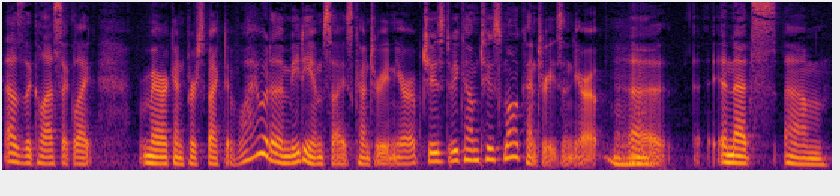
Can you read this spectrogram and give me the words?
that was the classic like American perspective. Why would a medium-sized country in Europe choose to become two small countries in Europe? Uh, and that's um,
